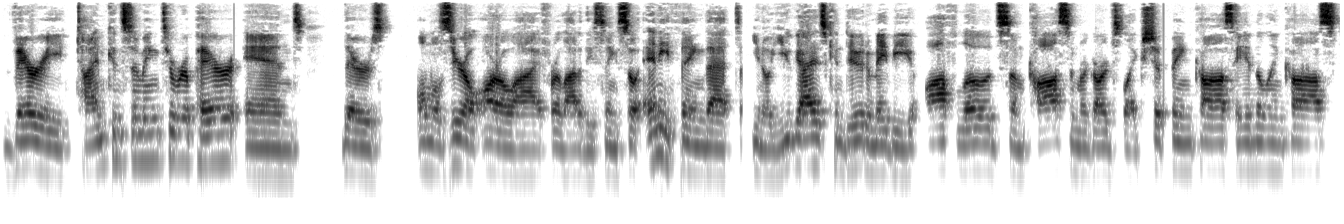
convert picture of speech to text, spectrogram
very time consuming to repair and there's almost zero ROI for a lot of these things. So anything that, you know, you guys can do to maybe offload some costs in regards to like shipping costs, handling costs,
